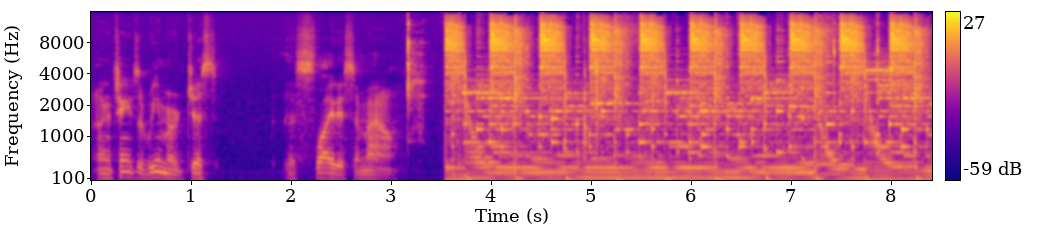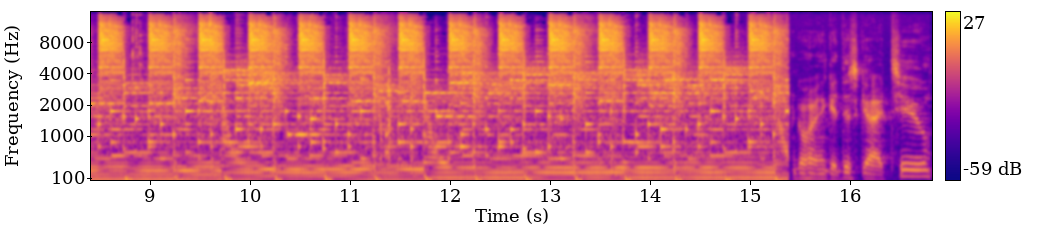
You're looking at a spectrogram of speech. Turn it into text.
I'm gonna change the reamer just the slightest amount. Go ahead and get this guy too.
